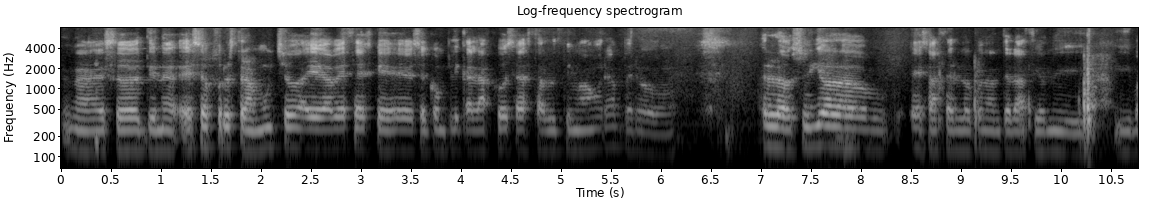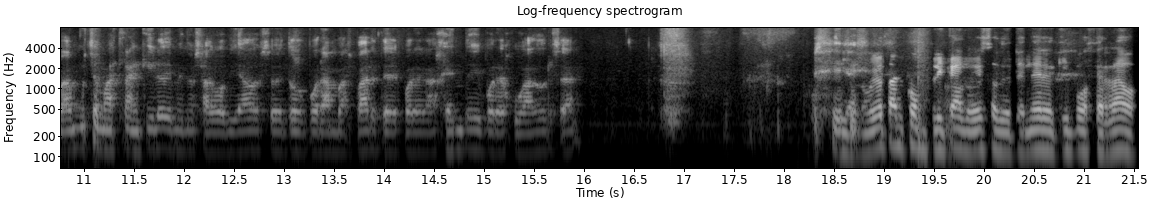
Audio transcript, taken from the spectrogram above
no, eso, tiene, eso frustra mucho. Hay a veces que se complican las cosas hasta la última hora, pero lo suyo es hacerlo con antelación y, y va mucho más tranquilo y menos agobiado, sobre todo por ambas partes, por el agente y por el jugador, ¿sabes? Tía, lo veo tan complicado eso de tener el equipo cerrado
